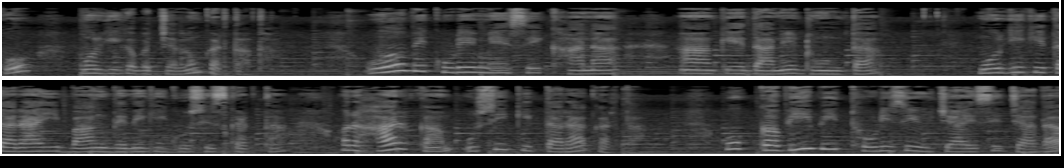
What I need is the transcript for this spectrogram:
को, मुर्गी का बच्चा लोग करता था। वो भी कूड़े में से खाना के दाने ढूंढता मुर्गी की तरह ही बांग देने की कोशिश करता और हर काम उसी की तरह करता। वो कभी भी थोड़ी सी ऊंचाई से ज़्यादा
